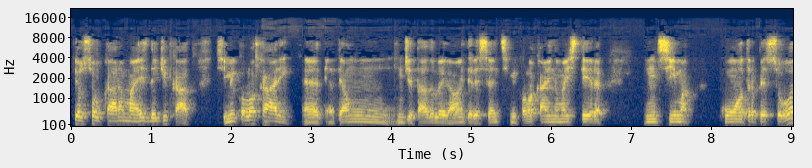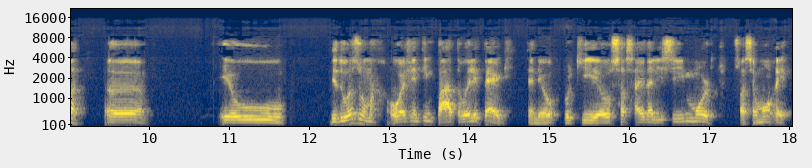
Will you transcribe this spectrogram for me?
que eu sou o cara mais dedicado. Se me colocarem, é, tem até um, um ditado legal, interessante, se me colocarem numa esteira em cima com outra pessoa, uh, eu de duas uma, ou a gente empata ou ele perde, entendeu? Porque eu só saio dali se morto, só se eu morrer,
